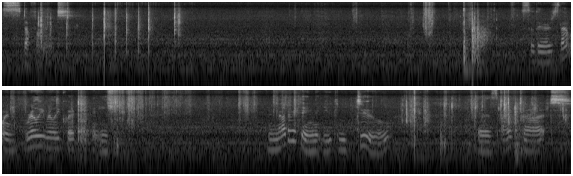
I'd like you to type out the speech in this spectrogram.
stuff on it. So there's that one. Really, really quick and easy. Another thing that you can do is I've got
